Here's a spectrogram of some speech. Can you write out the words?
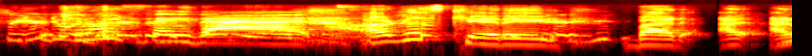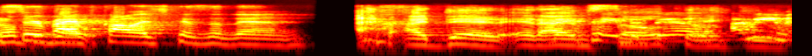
so you're doing don't better than say the that. I'm just kidding, but I, I you don't think survived I, college because of them. I did, and I They am paid so the bill. thankful. I mean,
